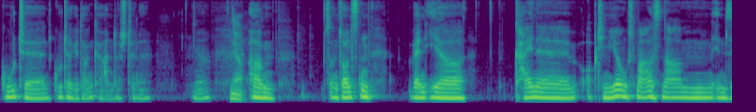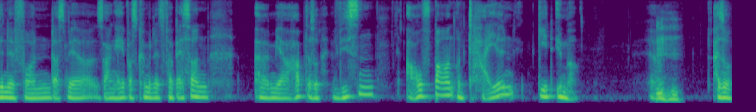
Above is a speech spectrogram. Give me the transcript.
gute, ein guter Gedanke an der Stelle. Ja. ja. Ähm, ansonsten, wenn ihr keine Optimierungsmaßnahmen im Sinne von, dass wir sagen, hey, was können wir jetzt verbessern, äh, mehr habt. Also Wissen aufbauen und teilen geht immer. Ja. Mhm. Also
